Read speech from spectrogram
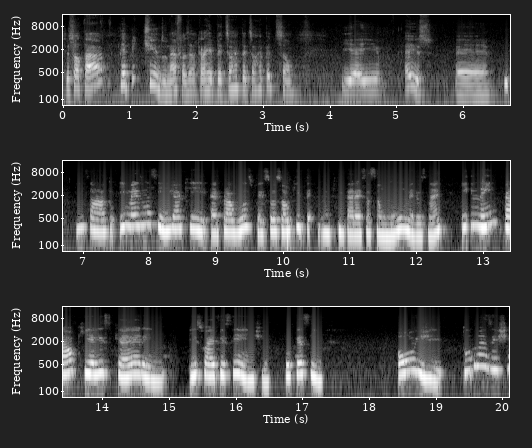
Você só está repetindo, né? Fazendo aquela repetição, repetição, repetição. E aí, é isso. É, Exato. E mesmo assim, já que é para algumas pessoas só o que, te, o que interessa são números, né? E nem para o que eles querem isso é eficiente. Porque assim, hoje tudo existe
